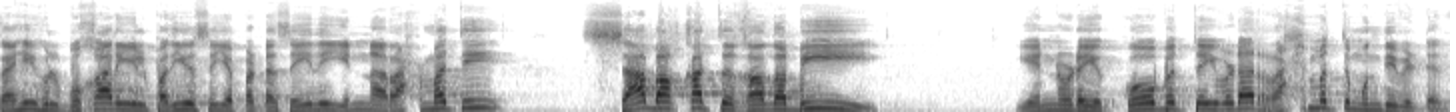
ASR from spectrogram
சஹிஹுல் புகாரியில் பதிவு செய்யப்பட்ட செய்தி இன்ன ரஹ்மதி சபகத் கதபி. என்னுடைய கோபத்தை விட ரஹ்மத்து முந்திவிட்டது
